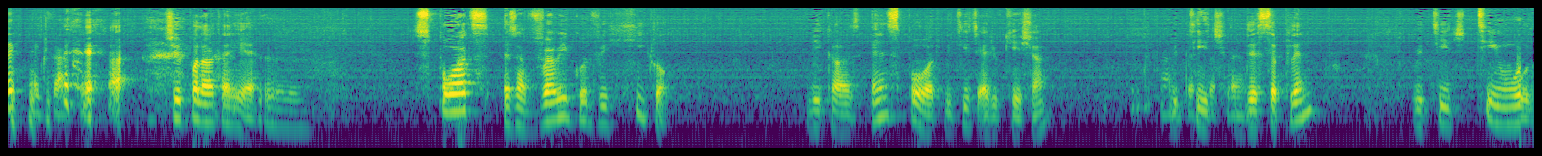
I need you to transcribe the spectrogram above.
exactly. She'll pull out her hair. Sports is a very good vehicle because in sport we teach education, we And teach discipline. Discipline, we teach teamwork.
